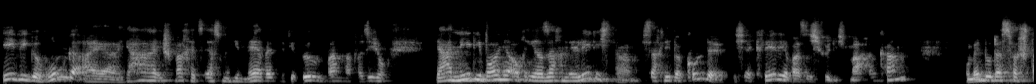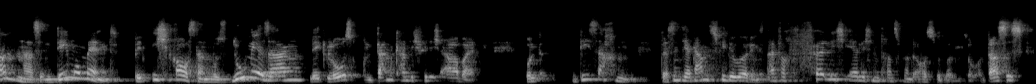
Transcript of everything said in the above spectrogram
ewige Rumgeeier, ja, ich mache jetzt erstmal hier Mehrwert mit dir, irgendwann mal Versicherung. Ja, nee, die wollen ja auch ihre Sachen erledigt haben. Ich sage, lieber Kunde, ich erkläre dir, was ich für dich machen kann. Und wenn du das verstanden hast, in dem Moment bin ich raus, dann musst du mir sagen, leg los und dann kann ich für dich arbeiten. Und die Sachen, das sind ja ganz viele Wordings, einfach völlig ehrlich und transparent auszudrücken. So. Und das ist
